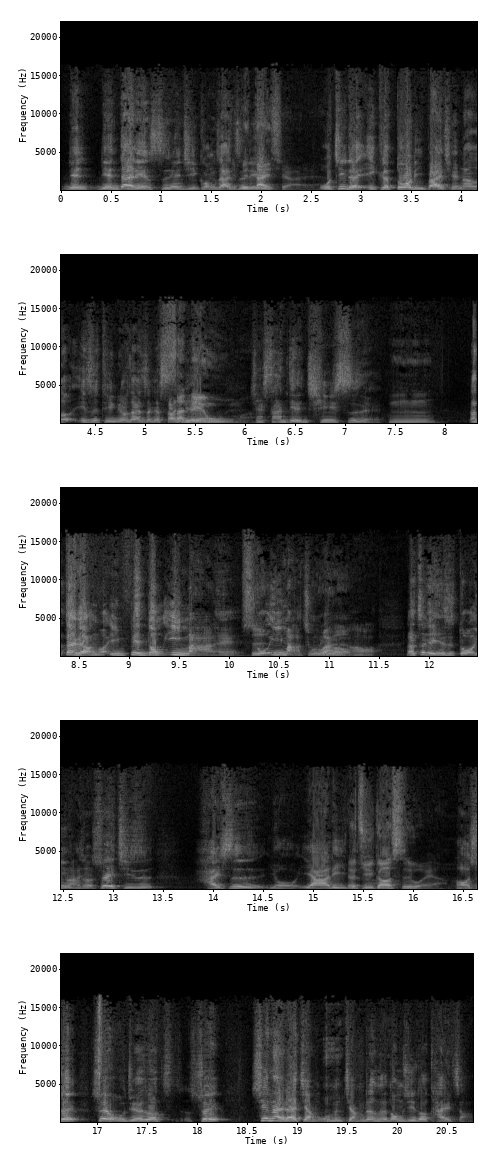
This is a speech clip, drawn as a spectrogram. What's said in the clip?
连连带连十年期公债殖利率带起来。我记得一个多礼拜前那时候一直停留在这个三点五嘛，现在三点七四哎，嗯，那代表什么？已经变动一码嘞，多一码出来了哈。那这个也是多一码出来，所以其实。还是有压力的，要居高思维啊！好，所以所以我觉得说，所以现在来讲，我们讲任何东西都太早。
